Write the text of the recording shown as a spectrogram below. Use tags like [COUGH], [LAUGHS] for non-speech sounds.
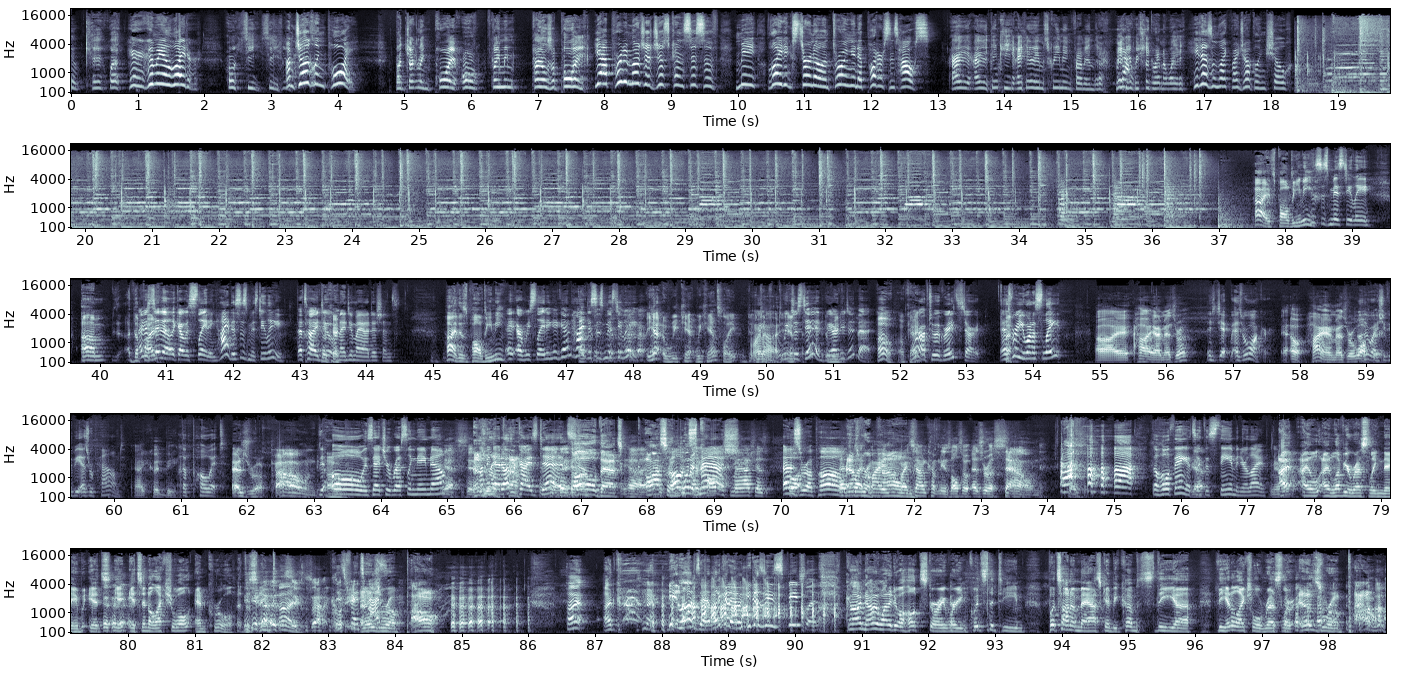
Okay, what? Here, give me a lighter. Oh, see, see. I'm juggling poi. But juggling poi, oh, flaming piles of poi. Yeah, pretty much it just consists of me lighting Sterno and throwing it at Putterson's house. I, I think he, I hear him screaming from in there. Maybe Yeah. we should run away. He doesn't like my juggling show. Hi, it's Paul Dini. This is Misty Lee. Um, The I just pi- did it like I was slating. Hi, this is Misty Lee. That's how I do it when I do my auditions. Hi, this is Paul Dini. Hey, are we slating again? Hi, this is Misty Lee. Yeah, we can't we can't slate. Why not? We just did. We already did that. Oh, okay. We're off to a great start. Ezra, you want to slate? Uh, hi, I'm Ezra. It's Je- Ezra Walker. Uh, Oh, hi, I'm Ezra Walker. Otherwise, you could be Ezra Pound, I could be. the poet. Ezra Pound. D- Oh, is that your wrestling name now? Yes. it I mean, that Ezra other guy's dead. [LAUGHS] so- Oh, that's Yeah. awesome. Oh, What a- smash. Smash as Ezra Pound. That's why Ezra my, Pound. my sound company is also Ezra Sound. [LAUGHS] The whole thing. It's Yeah. like this theme in your life. I, I, I love your wrestling name. It's [LAUGHS] it, it's intellectual and cruel at the same time. exactly. It's fantastic. Ezra Pound. I I [LAUGHS] He loves it. Look at him. He doesn't. He's speechless. God now I want to do a Hulk story where he quits the team, puts on a mask, and becomes the uh, the intellectual wrestler Ezra Pound.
